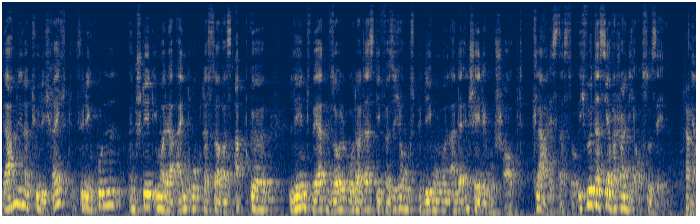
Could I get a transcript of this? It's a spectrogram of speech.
da haben Sie natürlich recht, für den Kunden entsteht immer der Eindruck, dass da was abgelehnt werden soll oder dass die Versicherungsbedingungen an der Entschädigung schraubt. Klar ist das so. Ich würde das ja wahrscheinlich auch so sehen. Ja. Ja.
